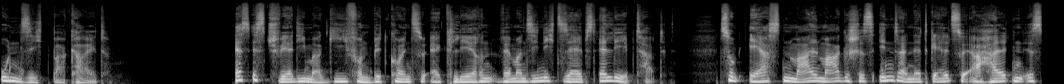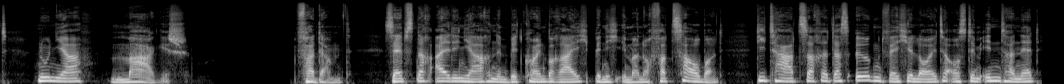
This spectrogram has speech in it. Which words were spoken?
Unsichtbarkeit. Es ist schwer, die Magie von Bitcoin zu erklären, wenn man sie nicht selbst erlebt hat zum ersten Mal magisches Internetgeld zu erhalten, ist nun ja magisch. Verdammt, selbst nach all den Jahren im Bitcoin-Bereich bin ich immer noch verzaubert. Die Tatsache, dass irgendwelche Leute aus dem Internet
